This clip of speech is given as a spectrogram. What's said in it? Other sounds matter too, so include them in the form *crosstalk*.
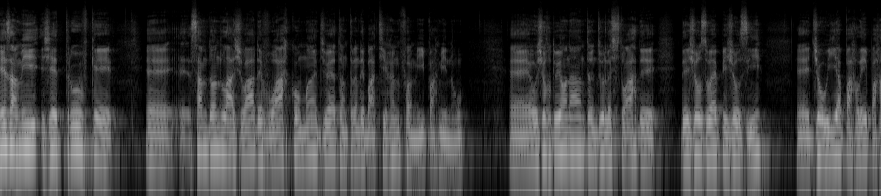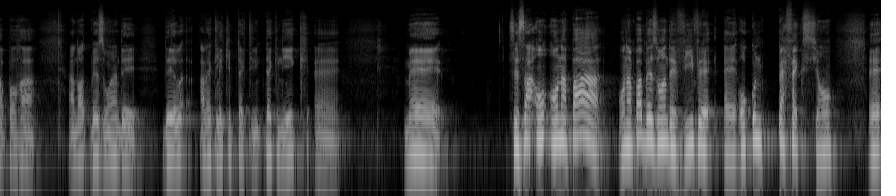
mes amis, je trouve que euh, ça me donne la joie de voir comment Dieu est en train de bâtir une famille parmi nous. Euh, Aujourd'hui, on a entendu l'histoire de, de Josué et Josie. Euh, Joey a parlé par rapport à, à notre besoin de, avec l'équipe techni- technique. euh, mais c'est ça, on n'a pas, on pas besoin de vivre aucune perfection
